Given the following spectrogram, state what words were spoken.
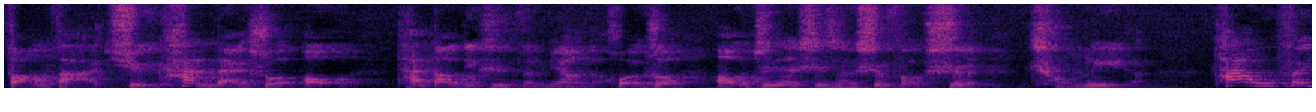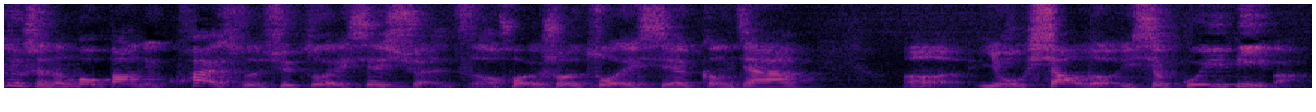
方法去看待说，哦，它到底是怎么样的，或者说，哦，这件事情是否是成立的？它无非就是能够帮你快速的去做一些选择，或者说做一些更加呃有效的一些规避吧。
